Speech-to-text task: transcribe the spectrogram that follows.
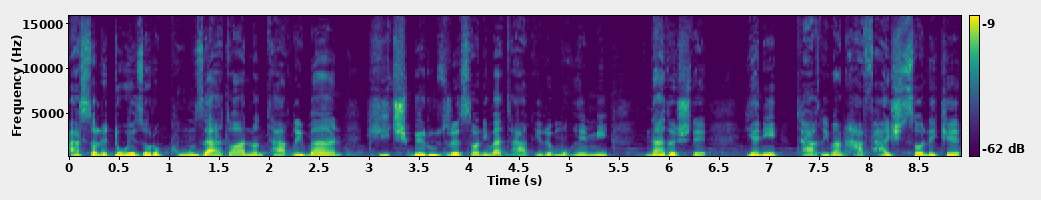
از سال 2015 تا الان تقریبا هیچ بروز رسانی و تغییر مهمی نداشته. یعنی تقریبا 7 8 ساله که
